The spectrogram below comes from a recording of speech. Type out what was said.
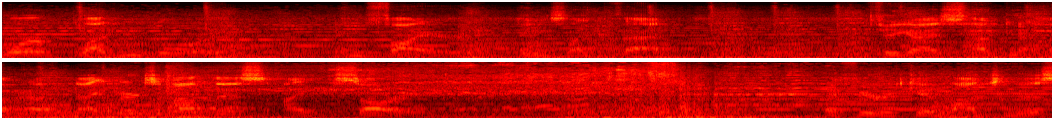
more blood and gore and fire, things like that. If you guys have, nightmares about this, I am sorry. If you're a kid watching this.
